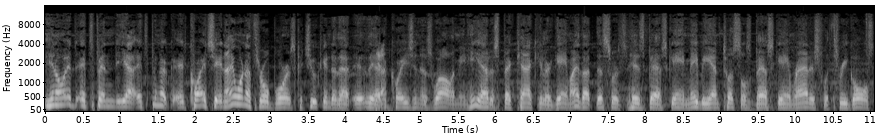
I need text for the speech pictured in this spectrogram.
You know, it, has been yeah, it's been a, a quiet season. I want to throw Boris Katchouk into that, that yeah. equation as well. I mean, he had a spectacular game. I thought this was his best game, maybe Entwistle's best game. Raddysh with three goals.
